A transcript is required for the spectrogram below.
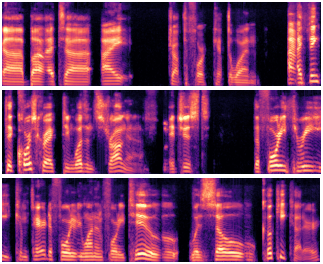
uh but uh I dropped the 4 kept the 1. I think the course correcting wasn't strong enough. It just the 43 compared to 41 and 42 was so cookie cutter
